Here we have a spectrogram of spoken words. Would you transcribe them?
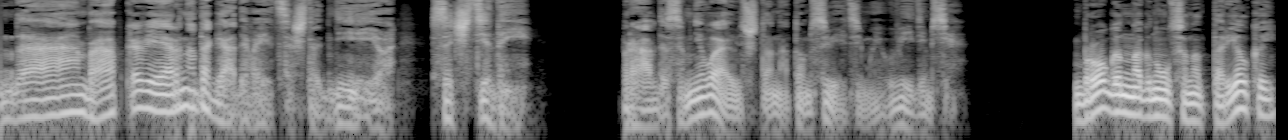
Да, бабка верно догадывается, что дни ее сочтены. Правда, сомневаюсь, что на том свете мы увидимся. Броган нагнулся над тарелкой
